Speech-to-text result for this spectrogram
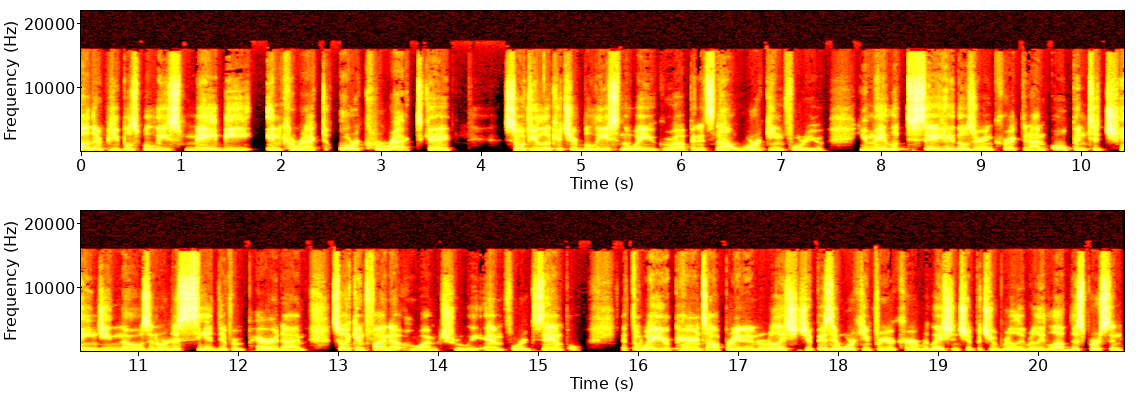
other people's beliefs may be incorrect or correct. Okay. So if you look at your beliefs and the way you grew up and it's not working for you, you may look to say, hey, those are incorrect. And I'm open to changing those in order to see a different paradigm so I can find out who I'm truly am. For example, if the way your parents operated in a relationship isn't working for your current relationship, but you really, really love this person,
